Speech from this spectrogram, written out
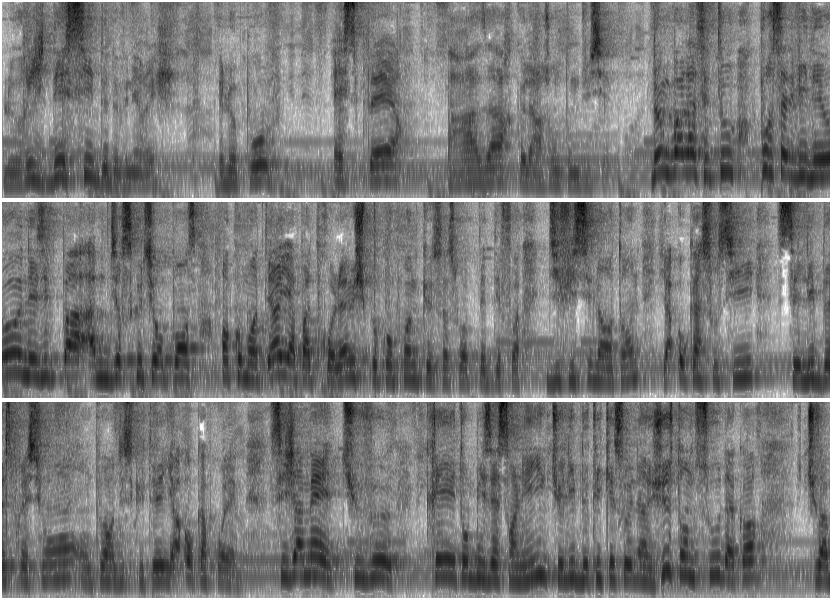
le riche décide de devenir riche et le pauvre espère par hasard que l'argent tombe du ciel. Donc voilà, c'est tout pour cette vidéo. N'hésite pas à me dire ce que tu en penses en commentaire. Il n'y a pas de problème. Je peux comprendre que ça soit peut-être des fois difficile à entendre. Il n'y a aucun souci. C'est libre d'expression. On peut en discuter. Il n'y a aucun problème. Si jamais tu veux créer ton business en ligne, tu es libre de cliquer sur le lien juste en dessous, d'accord? Tu vas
